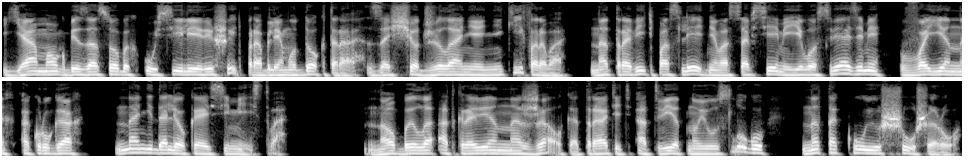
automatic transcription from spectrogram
Я мог без особых усилий решить проблему доктора за счет желания Никифорова натравить последнего со всеми его связями в военных округах на недалекое семейство. Но было откровенно жалко тратить ответную услугу на такую шушеру.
